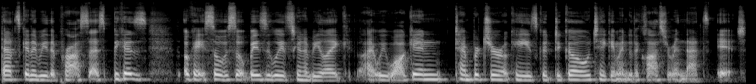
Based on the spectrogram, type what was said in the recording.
that's going to be the process because okay, so so basically it's going to be like I, we walk in, temperature, okay, he's good to go, take him into the classroom and that's it.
